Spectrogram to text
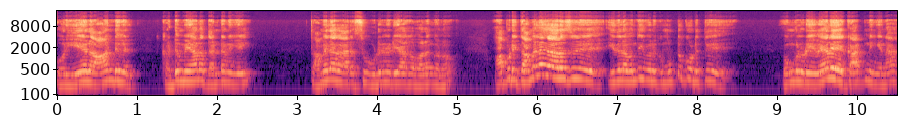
ஒரு ஏழு ஆண்டுகள் கடுமையான தண்டனையை தமிழக அரசு உடனடியாக வழங்கணும். அப்படி தமிழக அரசு இதில் வந்து இவனுக்கு முட்டு கொடுத்து உங்களுடைய வேலையை காட்டினீங்கன்னா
